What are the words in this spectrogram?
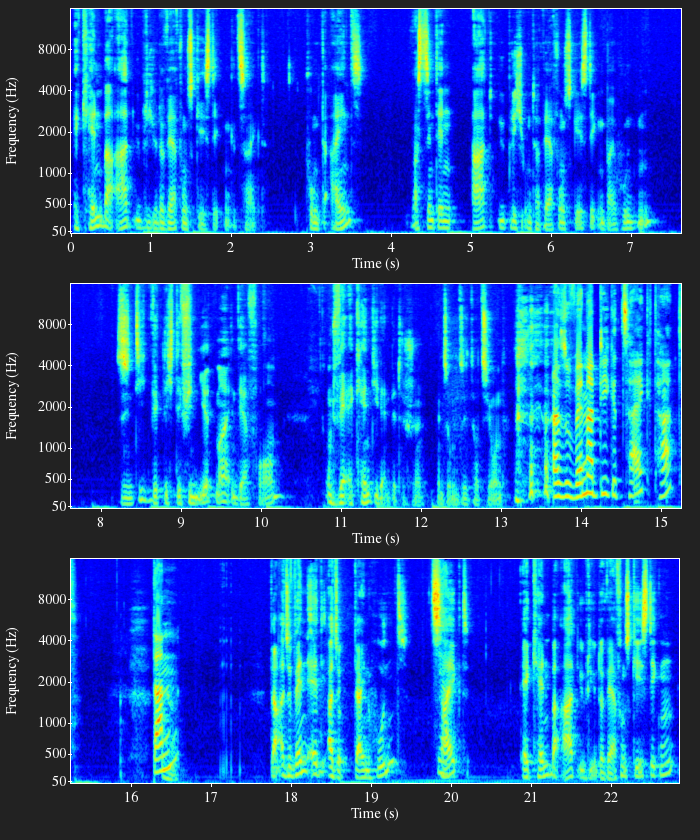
erkennbar artübliche Unterwerfungsgestiken gezeigt. Punkt eins: Was sind denn artübliche Unterwerfungsgestiken bei Hunden? Sind die wirklich definiert mal in der Form? Und wer erkennt die denn bitteschön in so einer Situation? Also wenn er die gezeigt hat, dann Da, also wenn er, also dein Hund zeigt erkennbar artübliche Unterwerfungsgestiken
